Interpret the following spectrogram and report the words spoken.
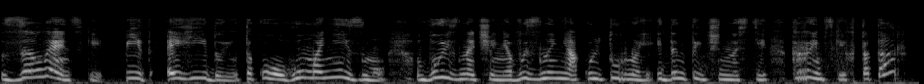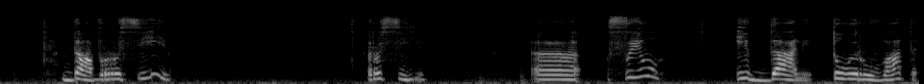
Зеленський під егідою такого гуманізму, визначення, визнання культурної ідентичності кримських татар дав Росії, Росії е, силу і далі толерувати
